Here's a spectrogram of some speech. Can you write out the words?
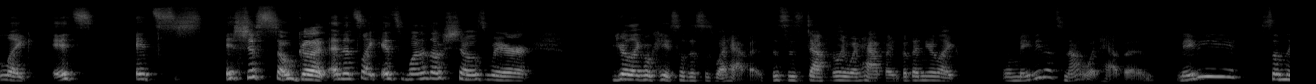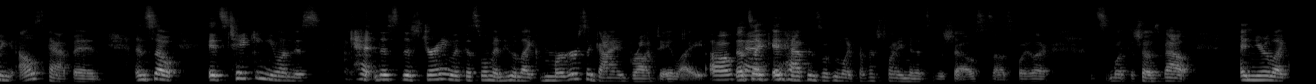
like it's it's it's just so good, and it's like it's one of those shows where you're like, okay, so this is what happened. This is definitely what happened, but then you're like, well, maybe that's not what happened. Maybe something else happened, and so it's taking you on this this this journey with this woman who like murders a guy in broad daylight. Okay. That's like it happens within like the first twenty minutes of the show. So it's not a spoiler. It's what the show's about. And you're like,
